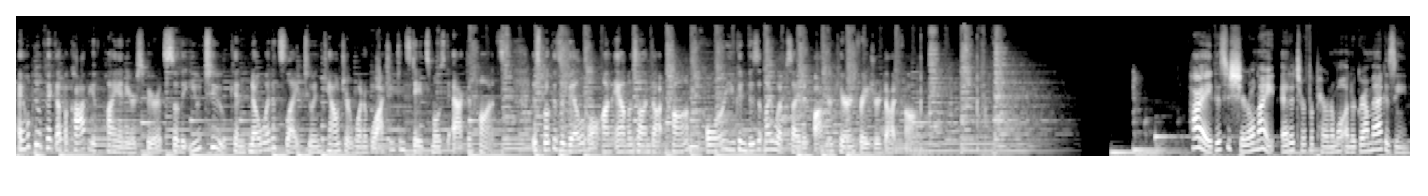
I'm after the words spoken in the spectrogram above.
I hope you'll pick up a copy of Pioneer Spirits so that you too can know what it's like to encounter one of Washington State's most active haunts. This book is available on Amazon.com or you can visit my website at authorkarenfrazier.com. Hi, this is Cheryl Knight, editor for Paranormal Underground magazine.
